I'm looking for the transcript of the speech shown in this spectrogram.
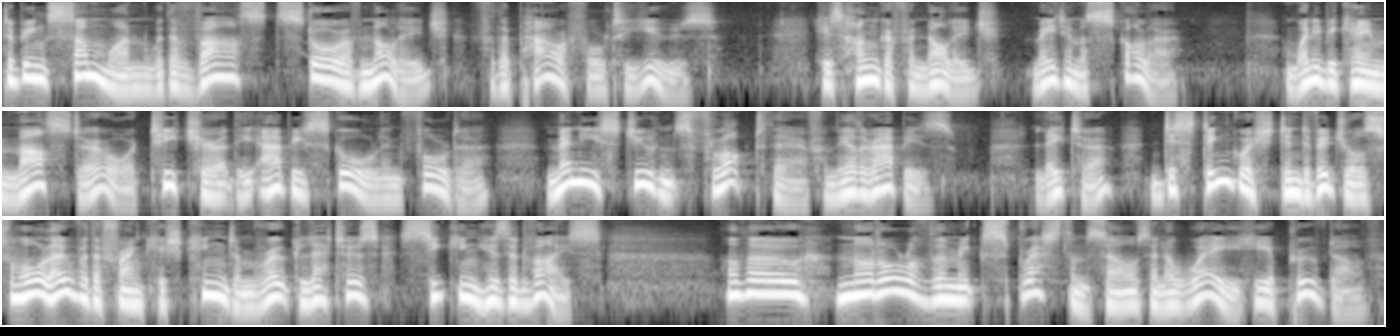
to being someone with a vast store of knowledge for the powerful to use. His hunger for knowledge made him a scholar, and when he became master or teacher at the abbey school in Fulda, many students flocked there from the other abbeys. Later, distinguished individuals from all over the Frankish kingdom wrote letters seeking his advice, although not all of them expressed themselves in a way he approved of.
